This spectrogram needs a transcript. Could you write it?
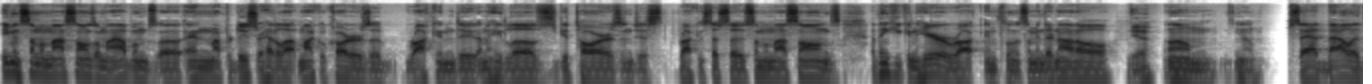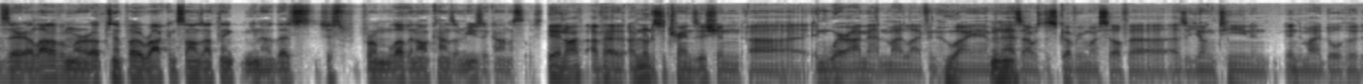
even some of my songs on my albums, uh, and my producer had a lot. Michael Carter is a rocking dude. I mean, he loves guitars and just rocking stuff. So some of my songs, I think you can hear a rock influence. I mean, they're not all, yeah, um, you know, sad ballads. There, a lot of them are up tempo rocking songs. I think you know that's just from loving all kinds of music. Honestly, yeah. No, I've, I've had I've noticed a transition uh, in where I'm at in my life and who I am, and mm-hmm. as I was discovering myself uh, as a young teen and into my adulthood,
